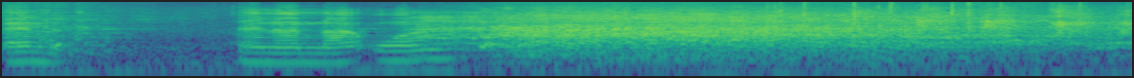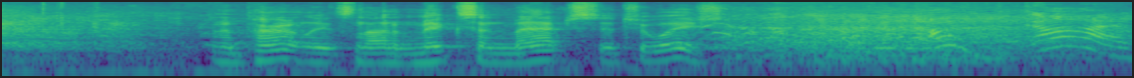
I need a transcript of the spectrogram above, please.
And and I'm not one. And apparently it's not a mix and match situation. Oh, my God.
